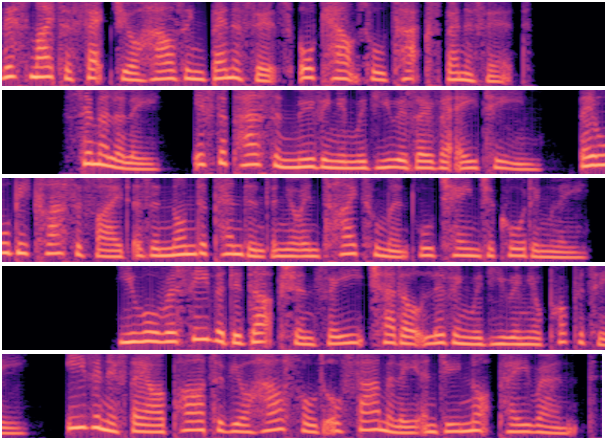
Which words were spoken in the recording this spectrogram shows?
This might affect your housing benefits or council tax benefit. Similarly, if the person moving in with you is over 18, they will be classified as a non-dependent and your entitlement will change accordingly. You will receive a deduction for each adult living with you in your property, even if they are part of your household or family and do not pay rent.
